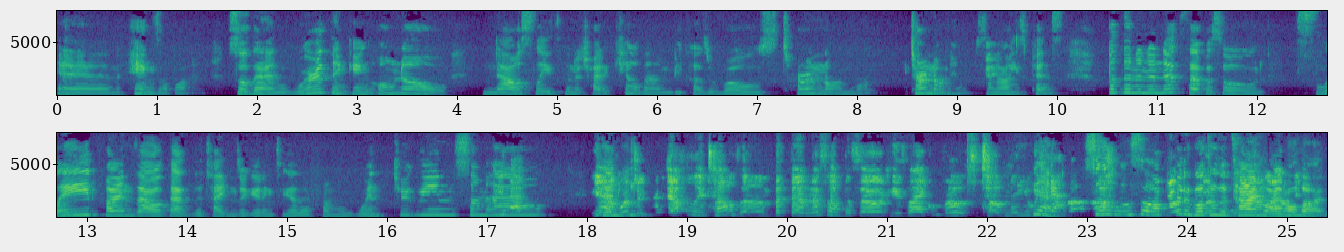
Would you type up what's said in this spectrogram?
and hangs up on him. So then we're thinking, oh no, now Slade's gonna try to kill them because Rose turned on them, turned on him. So now he's pissed. But then in the next episode, Slade finds out that the Titans are getting together from Wintergreen somehow. Yeah. Yeah, Wintergreen he, definitely tells him, but then this episode he's like, Rose told me you were." Yeah. So so I'm gonna go through the timeline. Hold on.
